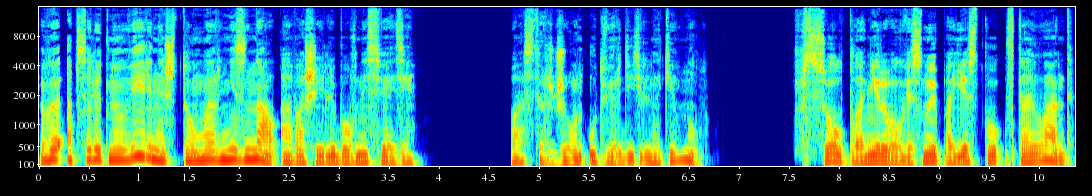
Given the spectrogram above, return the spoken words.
«Вы абсолютно уверены, что мэр не знал о вашей любовной связи?» Пастор Джон утвердительно кивнул. Сол планировал весной поездку в Таиланд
